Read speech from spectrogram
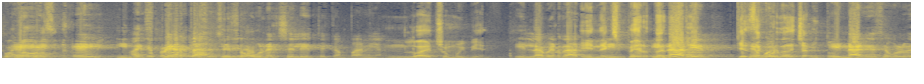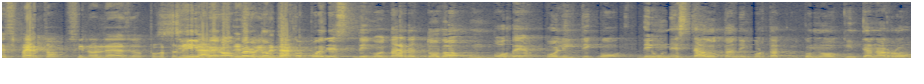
Bueno, ey, ey, hay que inexperta hizo una excelente campaña. Lo ha hecho muy bien. Y la verdad. y- Inexperta Y, en nadie. ¿Quién se acuerda vuelve- de Chanito? Y nadie se vuelve experto si no le das la Sí, oportunidad. pero, de pero tampoco puedes, digo, darle todo un poder político de un estado tan importante como Quintana Roo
